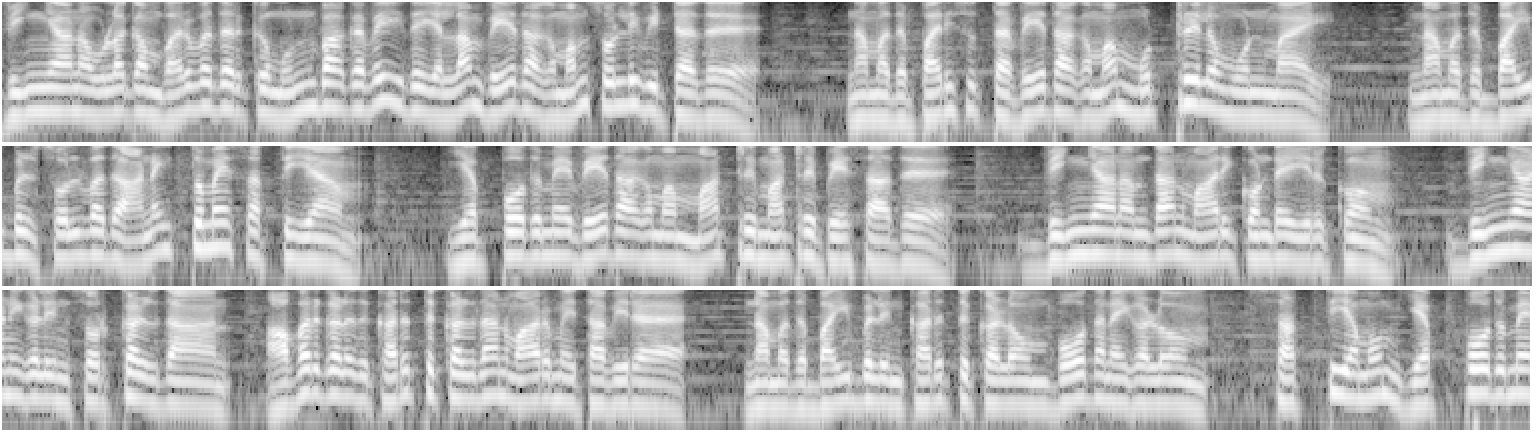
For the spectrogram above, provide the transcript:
விஞ்ஞான உலகம் வருவதற்கு முன்பாகவே இதையெல்லாம் வேதாகமம் சொல்லிவிட்டது. நமது பரிசுத்த வேதாகமம் முற்றிலும் உண்மை. நமது பைபிள் சொல்வது அனைத்துமே சத்தியம். எப்போதுமே வேதாகமம் மாற்றி மாற்றி பேசாது. விஞ்ஞானம் தான் மாறிக்கொண்டே இருக்கும். விஞ்ஞானிகளின் சொற்கள் தான் அவர்களது கருத்துக்கள் தான் மாறுமே தவிர நமது பைபிளின் கருத்துக்களும் போதனைகளும் சத்தியமும் எப்போதுமே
